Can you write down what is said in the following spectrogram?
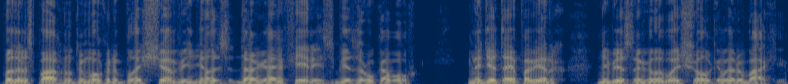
Под распахнутым мокрым плащом виднелась дорогая фересь без рукавов, надетая поверх небесно-голубой шелковой рубахи.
